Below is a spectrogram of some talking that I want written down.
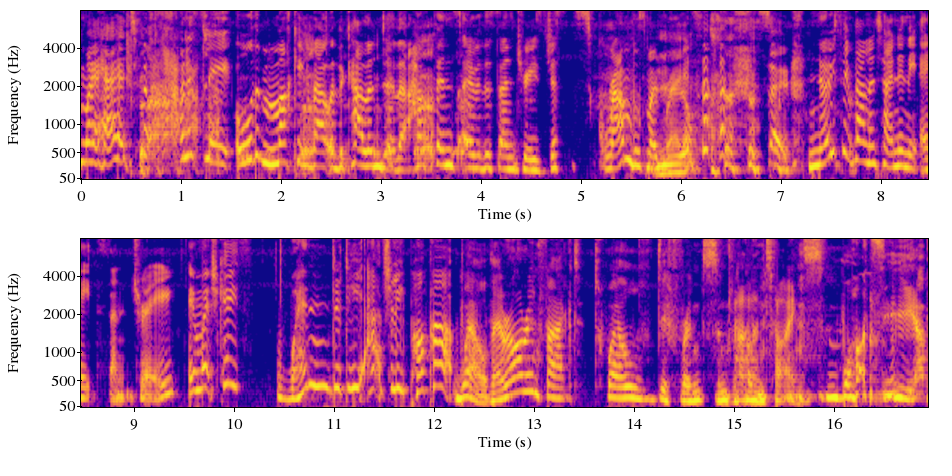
my head. Honestly, all the mucking about with the calendar that happens over the centuries just scrambles my brain. so, no St. Valentine in the 8th century, in which case, when did he actually pop up? Well, there are in fact 12 different St. Valentines. What? Yep.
